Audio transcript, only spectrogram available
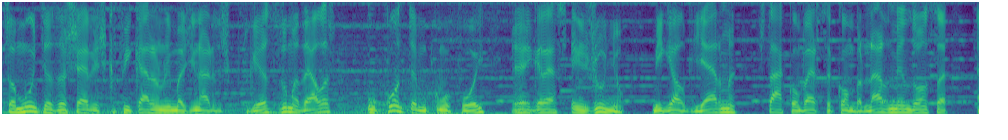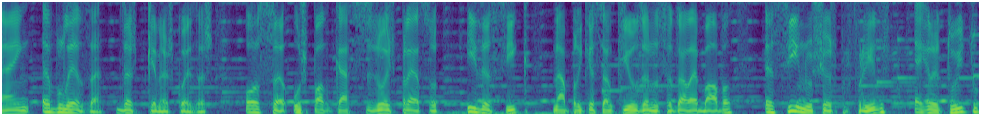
são muitas as séries que ficaram no imaginário dos portugueses. Uma delas, o Conta-me Como Foi, regressa em junho Miguel Guilherme está à conversa com Bernardo Mendonça em A Beleza das Pequenas Coisas. Ouça os podcasts do Expresso e da SIC na aplicação que usa no seu telemóvel, assine os seus preferidos, é gratuito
